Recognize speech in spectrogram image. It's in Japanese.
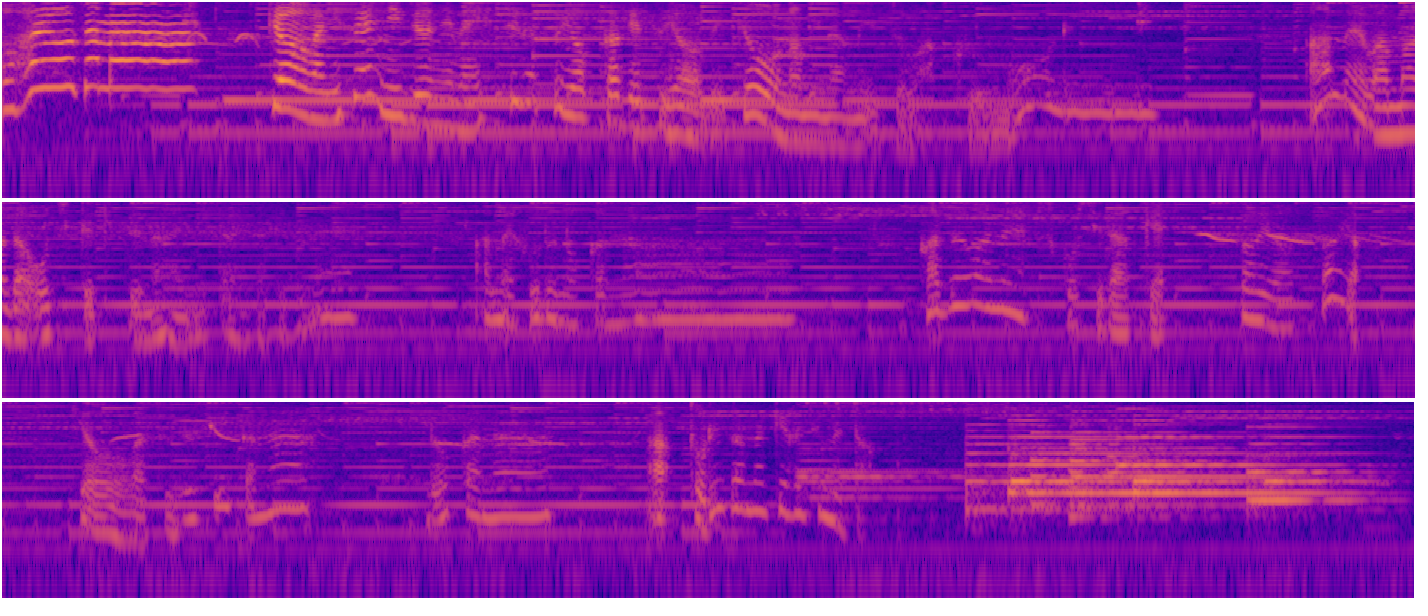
おはようさま。今日は2022年7月4日月曜日。今日の南伊豆は曇り。雨はまだ落ちてきてないみたいだけどね。雨降るのかな？風はね少しだけ。そよそよ。今日は涼しいかな？どうかな？あ鳥が鳴き始めた。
